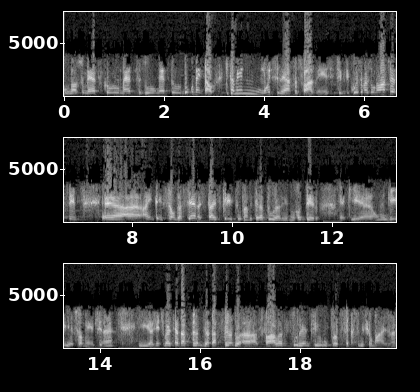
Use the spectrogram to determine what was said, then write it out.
o nosso método, o método, o método documental, que também muitos cineastas fazem esse tipo de coisa, mas o nosso é assim, é, a, a, intenção da cena está escrito na literatura ali, no roteiro, é, que é um guia somente, né? E a gente vai se adaptando, adaptando as falas durante o processo de filmagem, né?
